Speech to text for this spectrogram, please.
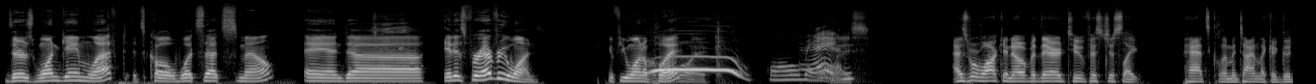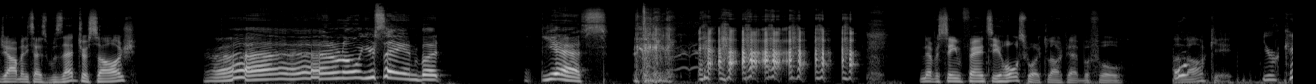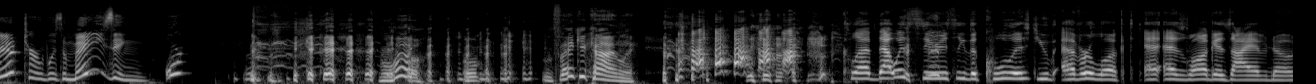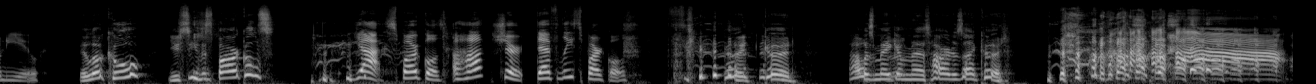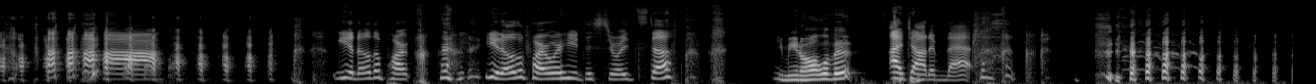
there's one game left. It's called What's That Smell? And uh, it is for everyone if you want to play. Oh man. Nice. As we're walking over there, Toofus just like pats Clementine like a good job, and he says, "Was that dressage?" Uh, I don't know what you're saying, but yes. Never seen fancy horsework like that before. I like it. Your canter was amazing. Or Wow. Well, thank you kindly. Clem, that was seriously the coolest you've ever looked a- as long as I have known you. It look cool? You see the sparkles? Yeah, sparkles. Uh huh. Sure, definitely sparkles. Good, good. I was making them as hard as I could. You know the part. you know the part where he destroyed stuff. You mean all of it? I taught him that.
